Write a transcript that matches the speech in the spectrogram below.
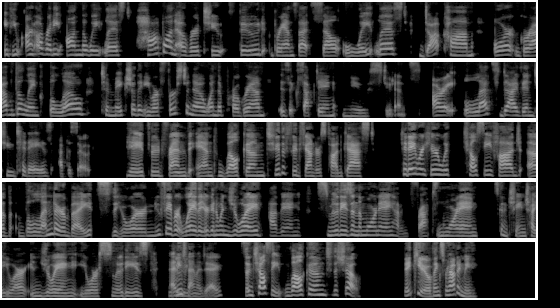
If you aren't already on the wait list, hop on over to foodbrandsthatsellwaitlist.com or grab the link below to make sure that you are first to know when the program is accepting new students. All right, let's dive into today's episode. Hey, food friends, and welcome to the Food Founders Podcast. Today we're here with Chelsie Hodge of Blender Bites, your new favorite way that you're going to enjoy having smoothies in the morning, having fraps in the morning. It's going to change how you are enjoying your smoothies any mm-hmm. time of day. So Chelsie, welcome to the show. Thank you. Thanks for having me.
